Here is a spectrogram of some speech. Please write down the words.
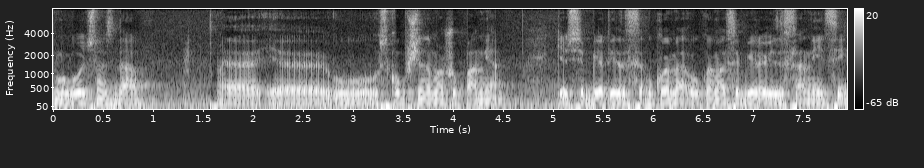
mogućnost da u skupštinama županija gdje se birati u kojima, u kojima se biraju izaslanici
